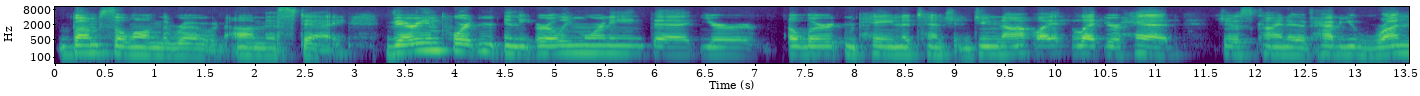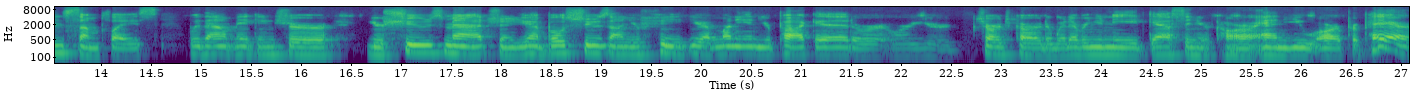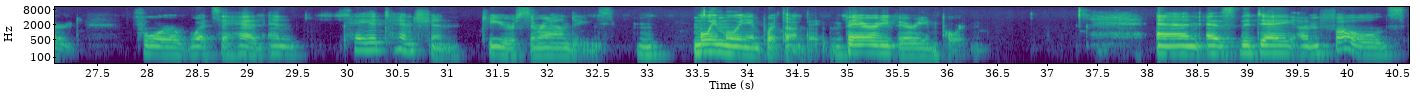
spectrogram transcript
bumps along the road on this day. Very important in the early morning that you're alert and paying attention. Do not let, let your head just kind of have you run someplace without making sure your shoes match and you have both shoes on your feet, you have money in your pocket or, or your charge card or whatever you need, gas in your car, and you are prepared for what's ahead. And pay attention to your surroundings. Muy, muy importante. Very, very important. And as the day unfolds,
